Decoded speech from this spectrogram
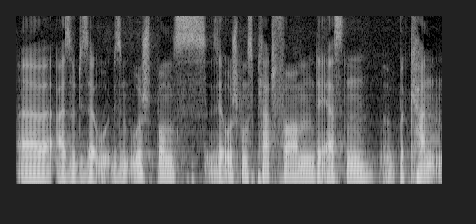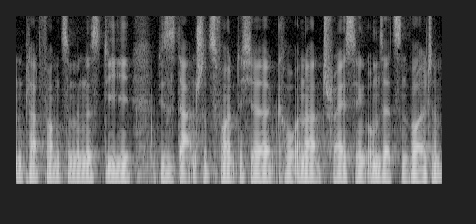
äh, also dieser, diesem Ursprungs, dieser Ursprungsplattform, der ersten bekannten Plattform zumindest, die dieses datenschutzfreundliche Corona-Tracing umsetzen wollte.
